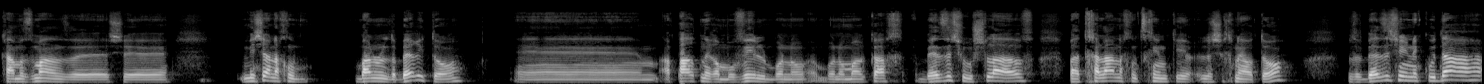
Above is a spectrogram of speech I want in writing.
כמה זמן זה שמי שאנחנו באנו לדבר איתו אה, הפרטנר המוביל בוא נאמר כך באיזשהו שלב בהתחלה אנחנו צריכים לשכנע אותו ובאיזושהי נקודה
